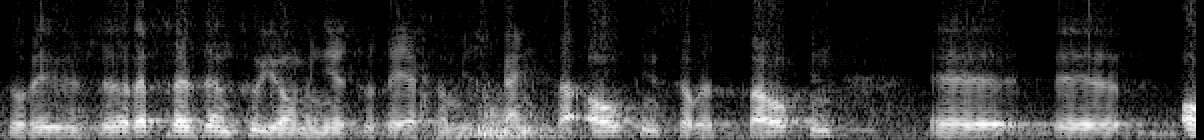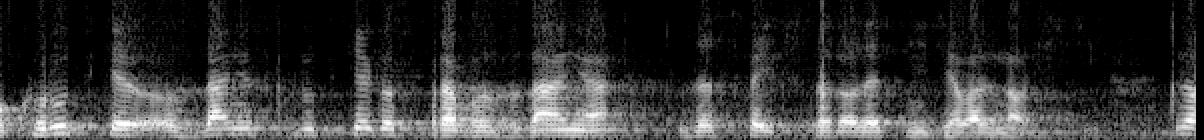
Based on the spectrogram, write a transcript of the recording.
którzy reprezentują mnie tutaj jako mieszkańca Ołpin, sołectwa Ołpin. y, y, o, krótkie, o zdanie z krótkiego sprawozdania ze swej czteroletniej działalności. No,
